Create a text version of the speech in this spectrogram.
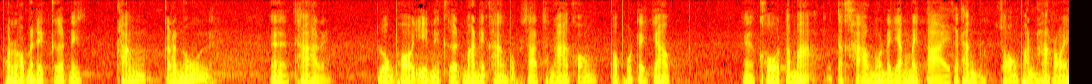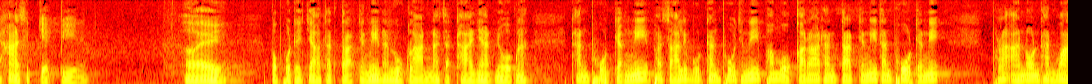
เพราะเราไม่ได้เกิดในครั้งกระนู้นถ้า หลวงพ่ออินเนี่ยเกิดมาในครั้งพุทธศาสนาของพระพุทธเจ้าโคตมะตะขาวนู้นยังไม่ตายกระทั่ง 2,557 ปีเนี่ยเฮ้ยพระพุทธเจ้าท่านตรัสอย่างนี้นะลูกหลานนะศรัทธาญาติโยมนะท่านพูดอย่างนี้ภาษาลิบุตรท่านพูดอย่างนี้ พระโมกขราท่านตรัสอย่างนี้ท่านพูดอย่างนี้ พระอานนท์ท่านว่า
